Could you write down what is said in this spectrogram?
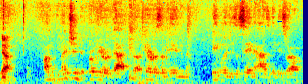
Yeah. Um, you mentioned earlier that uh, terrorism in England is the same as in Israel,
